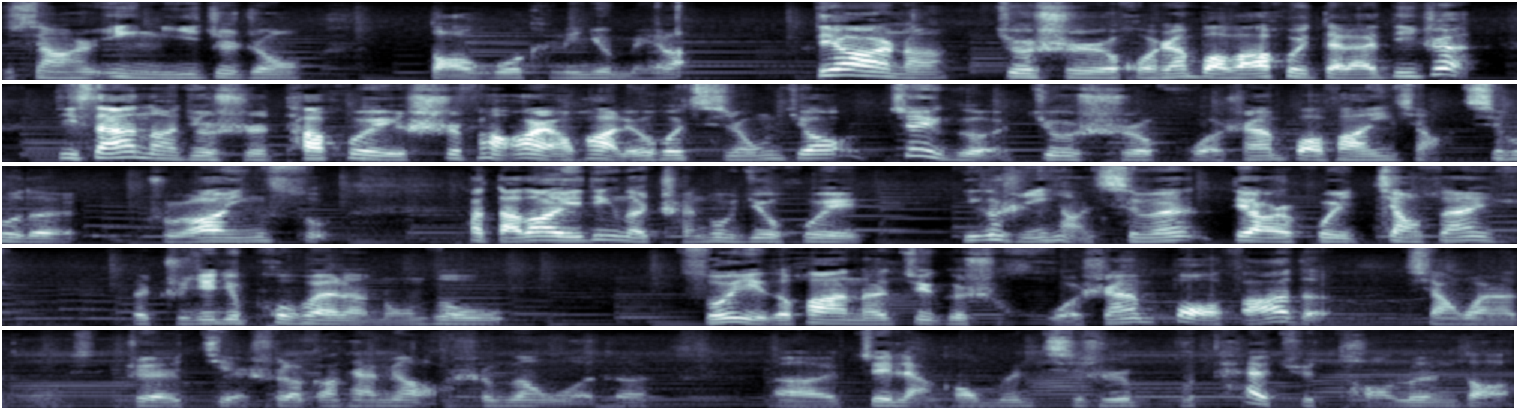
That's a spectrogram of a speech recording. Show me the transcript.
像是印尼这种岛国肯定就没了。第二呢，就是火山爆发会带来地震。第三呢，就是它会释放二氧化硫和气溶胶，这个就是火山爆发影响气候的主要因素。它达到一定的程度，就会一个是影响气温，第二会降酸雨，呃，直接就破坏了农作物。所以的话呢，这个是火山爆发的相关的东西。这也解释了刚才妙老师问我的，呃，这两个我们其实不太去讨论到，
